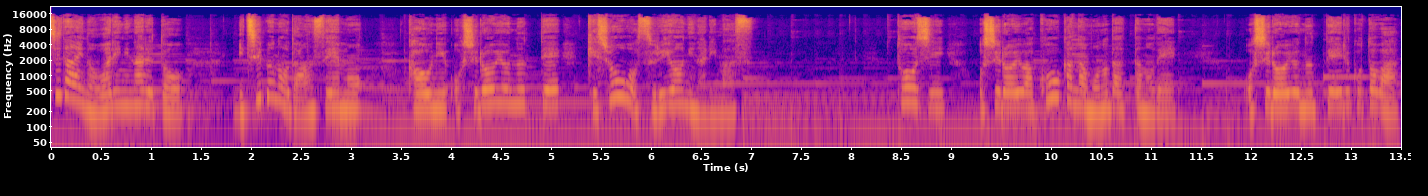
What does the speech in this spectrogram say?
時代の終わりになると一部の男性も顔におしろいを塗って化粧をするようになります。当時おしろいは高価なものだったのでおしろいを塗っていることは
